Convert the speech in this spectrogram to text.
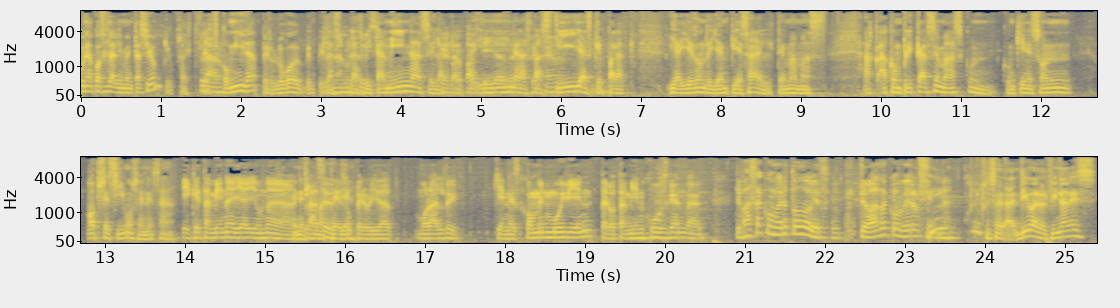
una cosa es la alimentación, que es comida, pero luego las, las vitaminas, la proteína, las pastillas, que para y ahí es donde ya empieza el tema más a, complicarse más con, con, quienes son obsesivos en esa y que también ahí hay una clase de superioridad moral de quienes comen muy bien, pero también juzgan te vas a comer todo eso, te vas a comer sí, pues, digo al final es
